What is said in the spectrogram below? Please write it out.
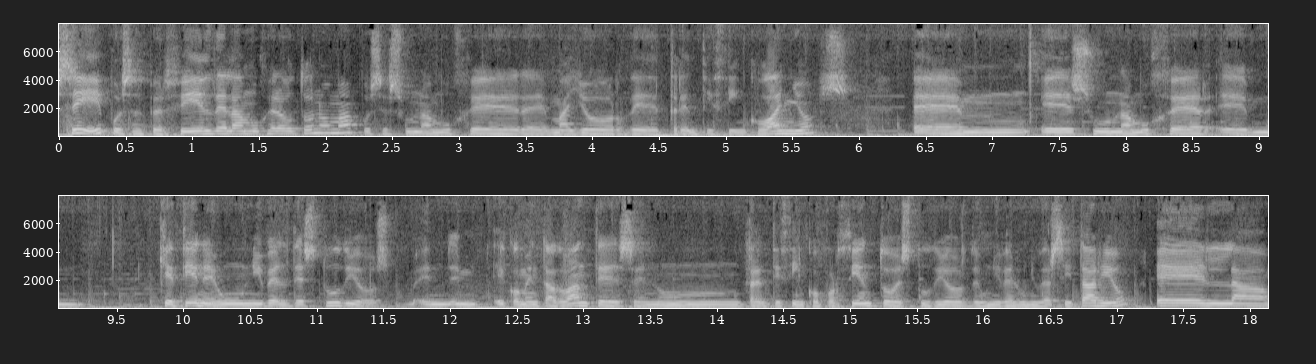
Sí, pues el perfil de la mujer autónoma pues es una mujer eh, mayor de 35 años, em, es una mujer em, que tiene un nivel de estudios, he comentado antes, en un 35% estudios de un nivel universitario. Eh, la,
